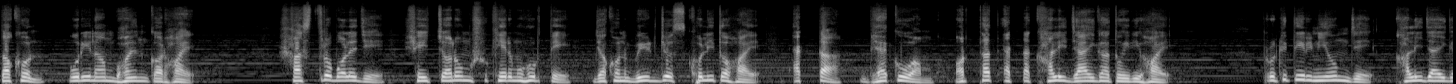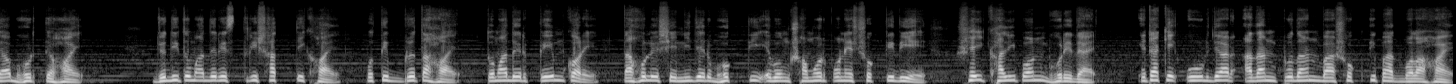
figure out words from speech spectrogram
তখন পরিণাম ভয়ঙ্কর হয়। শাস্ত্র বলে যে, সেই চরম সুখের মুহূর্তে যখন বীর্য স্খলিত হয়, একটা ভ্যাকুয়াম, অর্থাৎ একটা খালি জায়গা তৈরি হয়। প্রকৃতির নিয়ম যে খালি জায়গা ভরতে হয়। যদি তোমাদের স্ত্রী সাত্ত্বিক হয়, পতিব্রতা হয়, তোমাদের প্রেম করে, তাহলে সে নিজের ভক্তি এবং সমর্পণের শক্তি দিয়ে সেই খালিপন ভরে দেয়। এটাকে ঊর্জার আদান প্রদান বা শক্তিপাত বলা হয়।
